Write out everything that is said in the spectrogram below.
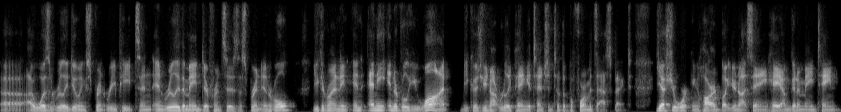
uh, I wasn't really doing sprint repeats. And and really the main difference is a sprint interval you can run in, in any interval you want because you're not really paying attention to the performance aspect. Yes you're working hard but you're not saying hey I'm going to maintain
